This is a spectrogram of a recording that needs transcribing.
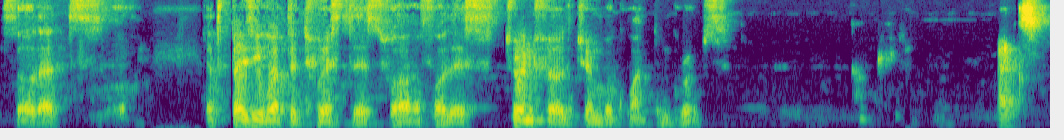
So that's that's basically what the twist is for for this Drinfeld Jimbo quantum groups. Okay. Thanks.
